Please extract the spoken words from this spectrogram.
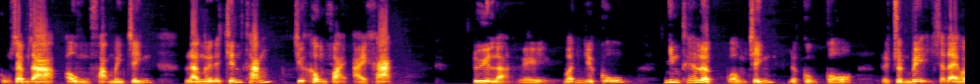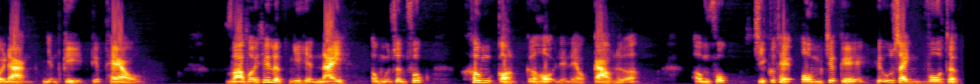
cũng xem ra ông Phạm Minh Chính là người đã chiến thắng chứ không phải ai khác. Tuy là ghế vẫn như cũ, nhưng thế lực của ông Chính được củng cố để chuẩn bị cho đại hội đảng nhiệm kỳ tiếp theo. Và với thế lực như hiện nay, ông Nguyễn Xuân Phúc không còn cơ hội để leo cao nữa. Ông Phúc chỉ có thể ôm chiếc ghế hữu danh vô thực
